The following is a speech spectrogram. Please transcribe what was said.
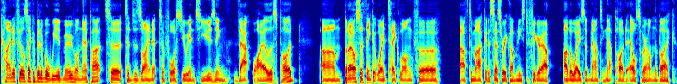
kind of feels like a bit of a weird move on their part to to design it to force you into using that wireless pod um, but i also think it won't take long for aftermarket accessory companies to figure out other ways of mounting that pod elsewhere on the bike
